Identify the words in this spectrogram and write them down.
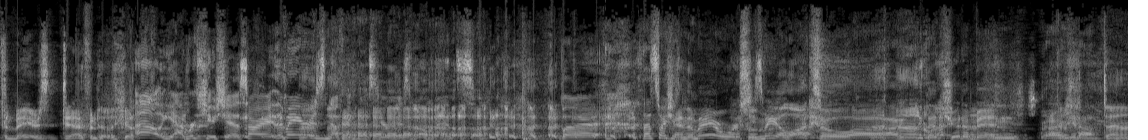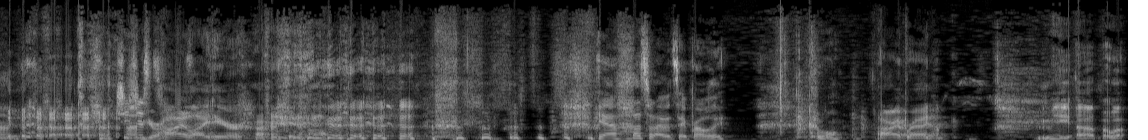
The mayor's definitely. Oh yeah, Mercutio. Sorry, the mayor is nothing but serious moments, but that's why she's. And the mayor works with me a lot, so uh, I, that should have been, uh, you know, She's just your highlight here. You know. yeah, that's what I would say probably. Cool. All right, Brad. Me up. Well,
